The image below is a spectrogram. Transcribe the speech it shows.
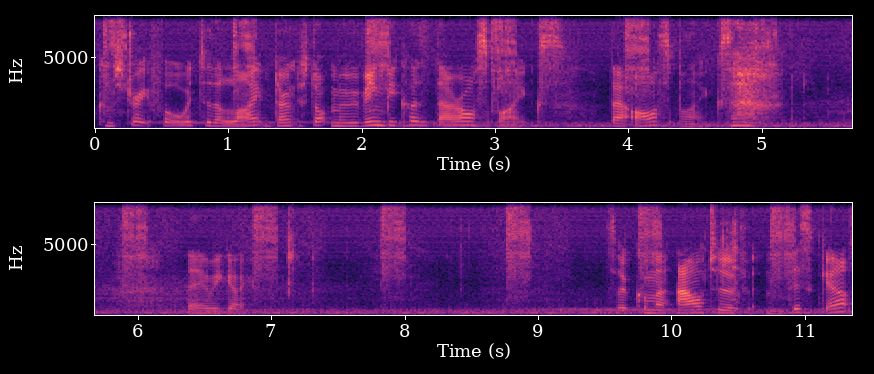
Come straight forward to the light. Don't stop moving because there are spikes. There are spikes. there we go. So come out of this gap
